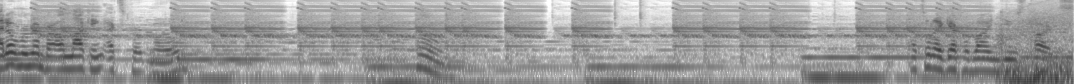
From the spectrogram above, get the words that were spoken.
I don't remember unlocking expert mode. Hmm. That's what I get for buying used carts.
